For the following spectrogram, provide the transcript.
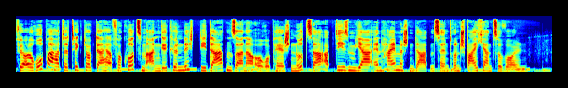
Für Europa hatte TikTok daher vor kurzem angekündigt, die Daten seiner europäischen Nutzer ab diesem Jahr in heimischen Datenzentren speichern zu wollen.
